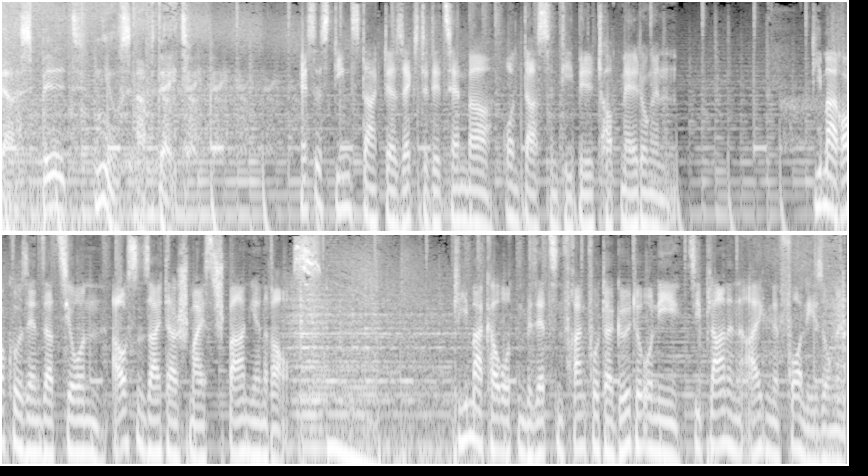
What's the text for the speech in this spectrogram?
Das Bild News Update. Es ist Dienstag, der 6. Dezember und das sind die Bild meldungen Die Marokko-Sensation. Außenseiter schmeißt Spanien raus. Klimakaoten besetzen Frankfurter Goethe-Uni. Sie planen eigene Vorlesungen.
